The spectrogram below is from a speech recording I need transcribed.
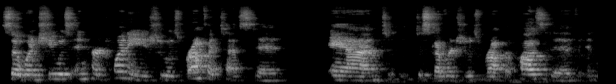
So when she was in her 20s, she was BRCA tested and discovered she was BRCA positive. And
